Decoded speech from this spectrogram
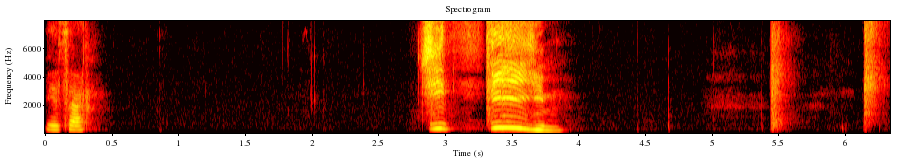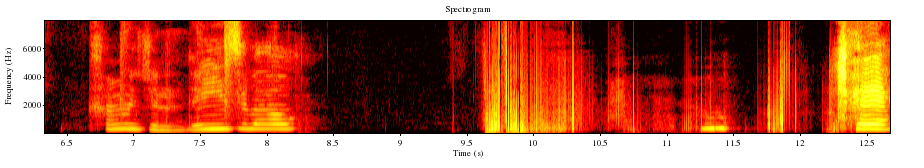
Yeter. Ciddiyim. Samacın Daisy Bell. Ke.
